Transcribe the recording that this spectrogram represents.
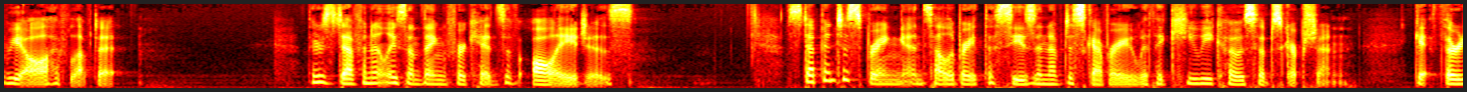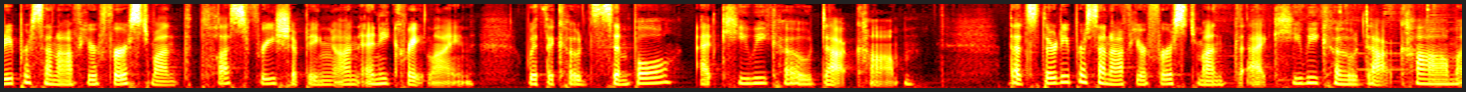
We all have loved it. There's definitely something for kids of all ages. Step into spring and celebrate the season of discovery with a KiwiCo subscription. Get 30% off your first month plus free shipping on any crate line with the code SIMPLE at kiwico.com. That's 30% off your first month at kiwico.com,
